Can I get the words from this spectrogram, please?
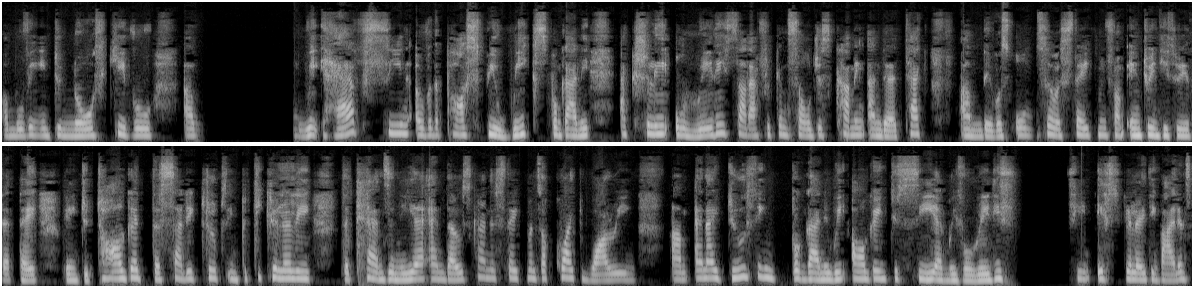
are moving into North Kivu. Uh, we have seen over the past few weeks, Bongani, actually already South African soldiers coming under attack. Um, there was also a statement from M23 that they're going to target the SADC troops, in particularly the Tanzania, and those kind of statements are quite worrying. Um, and I do think, Bongani, we are going to see, and we've already escalating violence.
